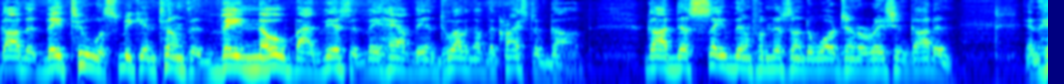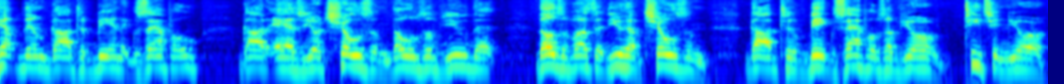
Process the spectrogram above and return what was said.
God, that they too will speak in tongues, that they know by this that they have the indwelling of the Christ of God. God, just save them from this underworld generation, God, and and help them, God, to be an example, God, as your chosen, those of you that those of us that you have chosen God, to be examples of your teaching, your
